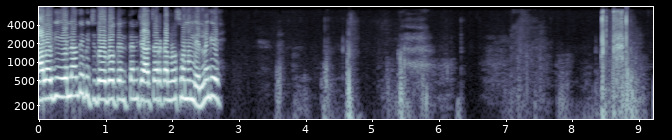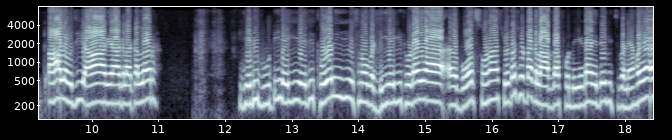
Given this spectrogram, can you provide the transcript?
ਆ ਲਓ ਜੀ, ਇਹਨਾਂ ਦੇ ਵਿੱਚ ਦੋ ਦੋ ਤਿੰਨ ਤਿੰਨ ਚਾਰ ਚਾਰ ਕਲਰ ਤੁਹਾਨੂੰ ਮਿਲਣਗੇ। ਆ ਲਓ ਜੀ ਆ ਆ ਗਿਆ ਅਗਲਾ ਕਲਰ ਜਿਹੜੀ ਬੂਟੀ ਹੈਗੀ, ਇਹਦੀ ਥੋੜੀ ਜੀ ਉਸ ਨਾਲੋਂ ਵੱਡੀ ਹੈਗੀ ਥੋੜਾ ਜਿਹਾ ਬਹੁਤ ਸੋਹਣਾ ਛੋਟਾ ਛੋਟਾ ਗੁਲਾਬ ਦਾ ਫੁੱਲ ਜਿਹੜਾ ਇਹਦੇ ਵਿੱਚ ਬਣਿਆ ਹੋਇਆ।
